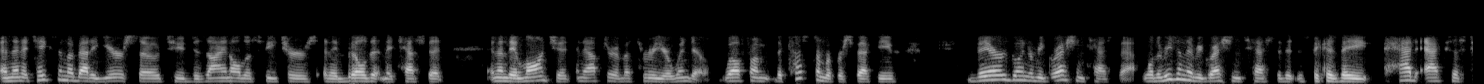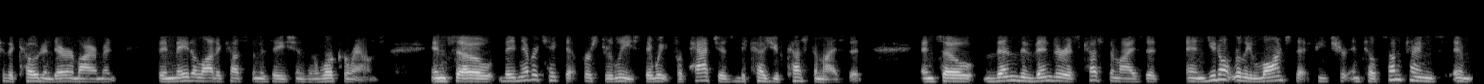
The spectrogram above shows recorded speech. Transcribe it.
And then it takes them about a year or so to design all those features and they build it and they test it. And then they launch it and after a three year window. Well, from the customer perspective, they're going to regression test that. Well, the reason they regression tested it is because they had access to the code in their environment. They made a lot of customizations and workarounds. And so they never take that first release. They wait for patches because you've customized it. And so then the vendor has customized it and you don't really launch that feature until sometimes, and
